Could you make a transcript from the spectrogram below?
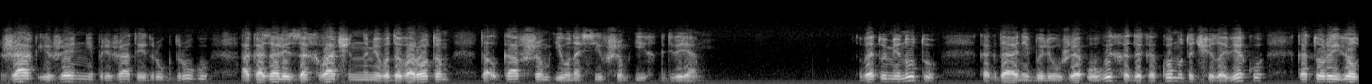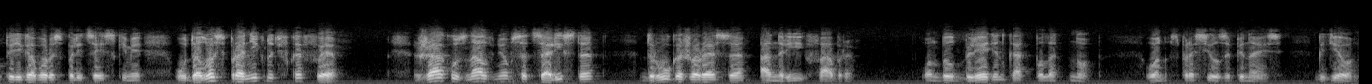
Жак и Женни, прижатые друг к другу, оказались захваченными водоворотом, толкавшим и уносившим их к дверям. В эту минуту, когда они были уже у выхода, какому-то человеку, который вел переговоры с полицейскими, удалось проникнуть в кафе. Жак узнал в нем социалиста, друга Жореса Анри Фабра. Он был бледен, как полотно. Он спросил, запинаясь, где он?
